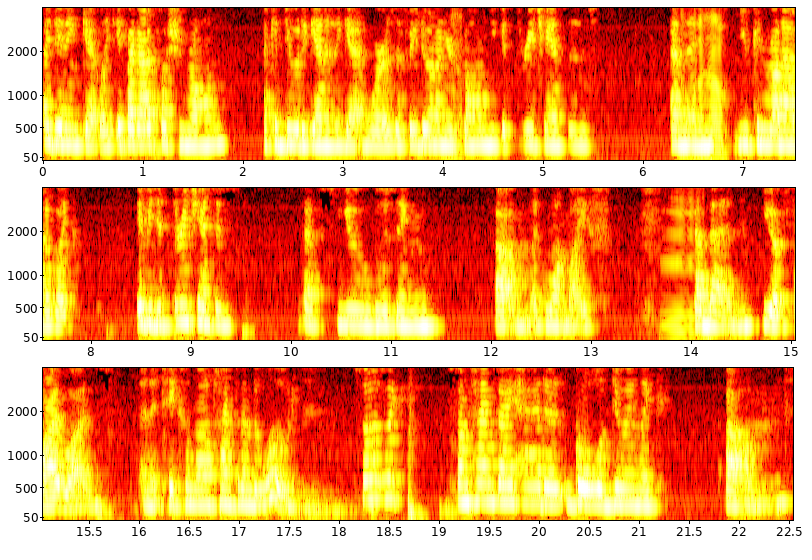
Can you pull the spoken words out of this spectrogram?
I didn't get like if I got a question wrong, I could do it again and again. Whereas if you do it on your Yep. phone, you get three chances, and Oh, then wow. you can run out of like if you did three chances, that's you losing um, like one life. Mm, and then you have five lives and it takes a long time for them to load. So i was like sometimes i had a goal of doing like um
